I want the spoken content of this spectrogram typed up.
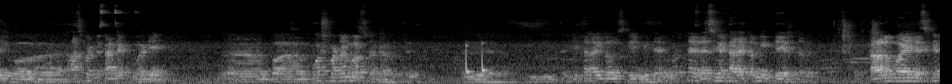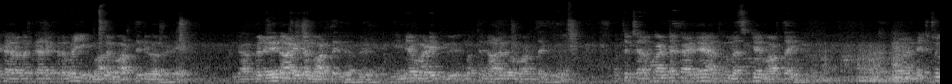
ನೀವು ಹಾಸ್ಪಿಟ್ಲ್ ಕಾಂಟ್ಯಾಕ್ಟ್ ಮಾಡಿ ಪೋಸ್ಟ್ ಮಾರ್ಟಮ್ ಮಾಡಿಸ್ಬೇಕಾಗುತ್ತೆ. ಈ- ಥರ ಇದೊಂದು ಸ್ಕೀಮ್ ಇದೆ. ಮತ್ತು ಲಸಿಕೆ ಕಾರ್ಯಕ್ರಮ ಇದ್ದೇ ಇರ್ತವೆ. ಕಾಲುಬಾಯಿ ಲಸಿಕೆ ಕಾರ್ಯಕ್ರಮ ಈಗ ನಾಳೆ ಮಾಡ್ತಿದ್ದೀವಿ ಆಲ್ರೆಡಿ ಈಗ ಬೆಳಗ್ಗೆ ನಾಳೆಯಿಂದ ಮಾಡ್ತಾ ಇದ್ದೀವಿ ಬೆಳಗ್ಗೆ ನಿನ್ನೆ ಮಾಡಿದ್ವಿ, ಮತ್ತು ನಾಳೆ ಮಾಡ್ತಾ ಇದ್ದೀವಿ. ಮತ್ತು ಚರ್ಮಗಂಟೆ ಕಾಯಿಲೆ ಅಥವಾ ಲಸಿಕೆ ಮಾಡ್ತಾ ಇದ್ವಿ ನೆಕ್ಸ್ಟು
